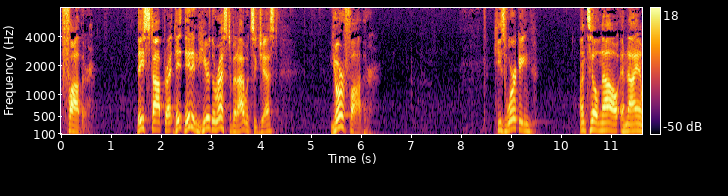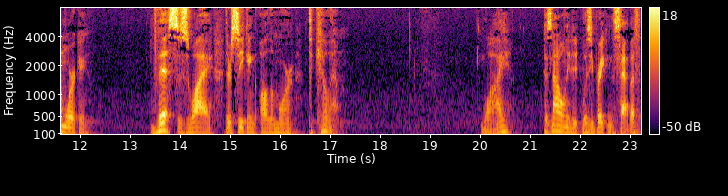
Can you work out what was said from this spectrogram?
Father. They stopped right, they, they didn't hear the rest of it, I would suggest your Father. He's working until now, and I am working. This is why they're seeking all the more to kill him. Why? Because not only did, was he breaking the Sabbath,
